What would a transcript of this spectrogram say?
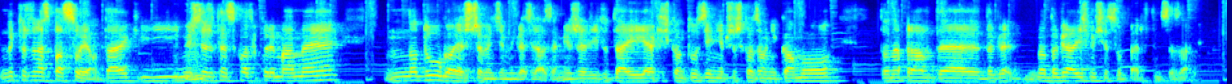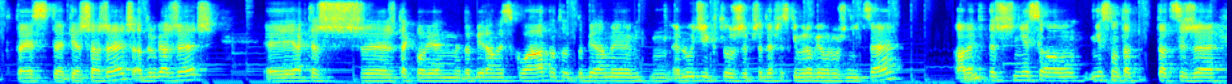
no, którzy do nas pasują, tak? I mhm. myślę, że ten skład, który mamy, no długo jeszcze będziemy grać razem. Jeżeli tutaj jakieś kontuzje nie przeszkodzą nikomu, to naprawdę dogra no, dograliśmy się super w tym sezonie. To jest pierwsza rzecz, a druga rzecz, jak też, y, że tak powiem, dobieramy skład, no to dobieramy mm, ludzi, którzy przede wszystkim robią różnicę, ale mm. też nie są, nie są tacy, że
